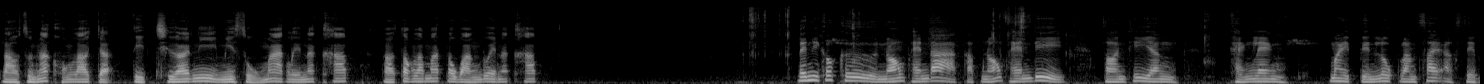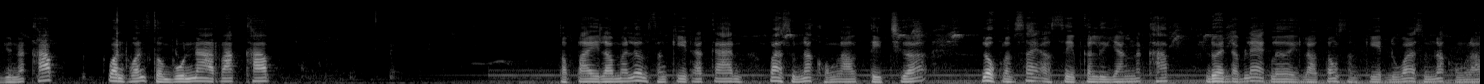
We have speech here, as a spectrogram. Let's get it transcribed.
เหล่าสุนัขของเราจะติดเชื้อนี่มีสูงมากเลยนะครับ เราต้องระมัดระวังด้วยนะครับ และนี่ก็คือน้องแพนด้ากับน้องแพนดี้ตอนที่ยังแข็งแรงไม่เป็นโรคลำไส้อักเสบอยู่นะครับวันทวนสมบูรณ์น่ารักครับ ต่อไปเรามาเริ่มสังเกตอาการว่าสุนัขของเราติดเชื้อโรคลำไส้อักเสบกันหรือยังนะครับ โดยอันดับแรกเลย เราต้องสังเกตดูว่าสุนัขของเรา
